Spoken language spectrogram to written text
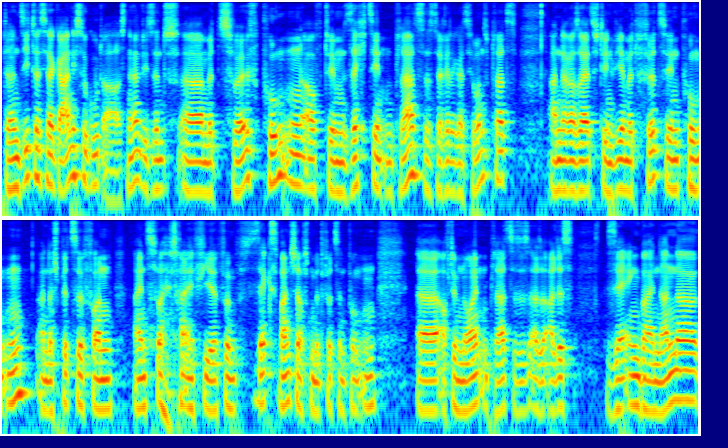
dann sieht das ja gar nicht so gut aus. Ne? Die sind äh, mit zwölf Punkten auf dem 16. Platz, das ist der Relegationsplatz. Andererseits stehen wir mit 14 Punkten an der Spitze von 1, 2, 3, 4, 5, 6 Mannschaften mit 14 Punkten äh, auf dem 9. Platz. Das ist also alles sehr eng beieinander.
